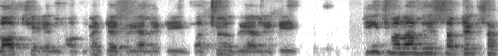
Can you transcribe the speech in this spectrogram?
blockchain, augmented reality, virtual reality. Each one of these subjects have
